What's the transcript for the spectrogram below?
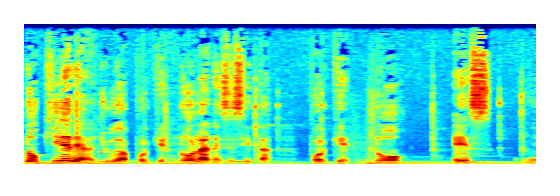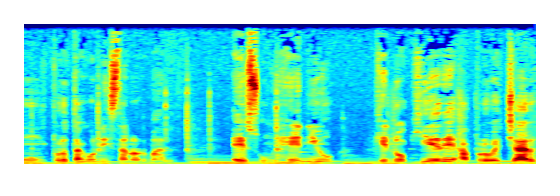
no quiere ayuda porque no la necesita, porque no es un protagonista normal. Es un genio que no quiere aprovechar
